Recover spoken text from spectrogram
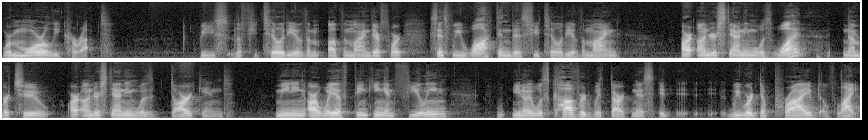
we're morally corrupt. We use the futility of the, of the mind. Therefore, since we walked in this futility of the mind, our understanding was what? Number two, our understanding was darkened, meaning our way of thinking and feeling, you know, it was covered with darkness. It, it, we were deprived of light.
